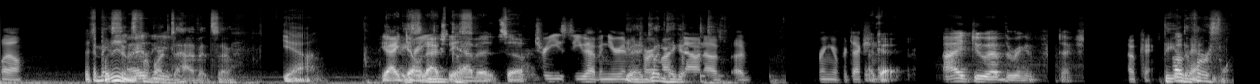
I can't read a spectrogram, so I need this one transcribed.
Well, Let's It put makes it in. sense I for do. To have it, so. Yeah. Yeah, I don't Trees actually does- have it, so. trees. Do you have in your Yeah, go inventory ahead marked and down a, a ring of protection? Okay. I do have the ring of protection. Okay. The, the first one.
